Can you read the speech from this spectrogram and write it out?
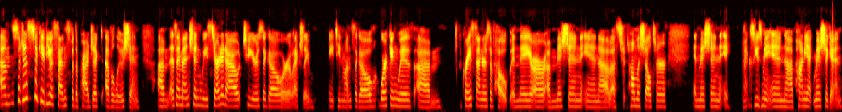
Um, so just to give you a sense for the project evolution, um, as I mentioned, we started out two years ago, or actually 18 months ago, working with um, Grace Centers of Hope, and they are a mission in a, a homeless shelter and mission excuse me, in uh, Pontiac, Michigan.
